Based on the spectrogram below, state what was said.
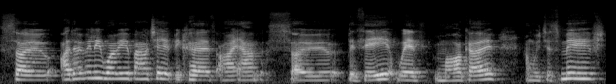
So I don't really worry about it because I am so busy with Margot and we just moved.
